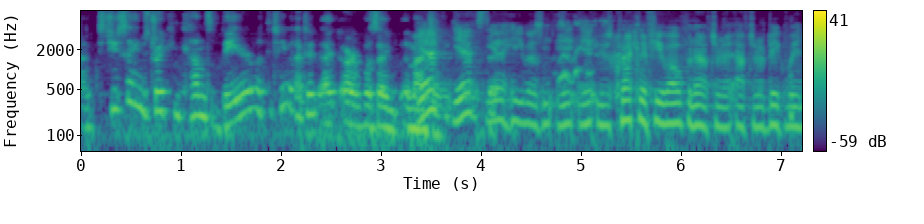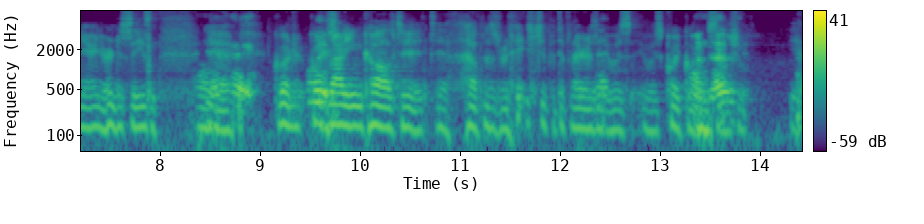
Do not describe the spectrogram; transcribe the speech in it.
and did you say he was drinking cans of beer with the team? I did, I, or was I imagining? Yeah, yeah, yeah. He was. He, he, was cracking a few open after after a big win earlier in the season. Oh, yeah, okay. good, good right. rallying call to, to help his relationship with the players. Yeah. It was it was quite good. Uh, Yeah.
